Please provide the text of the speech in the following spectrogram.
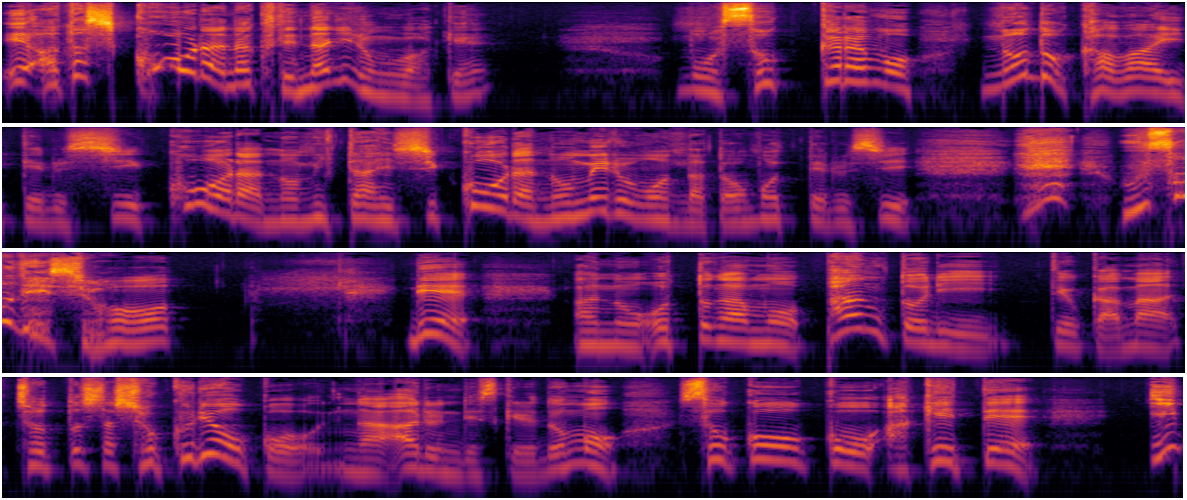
え、私コーラなくて何飲むわけ？もうそっからもう喉乾いてるし、コーラ飲みたいし、コーラ飲めるもんだと思ってるし、え、嘘でしょ？で、あの、夫がもうパントリーっていうか、まあ、ちょっとした食料庫があるんですけれども、そこをこう開けて、一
